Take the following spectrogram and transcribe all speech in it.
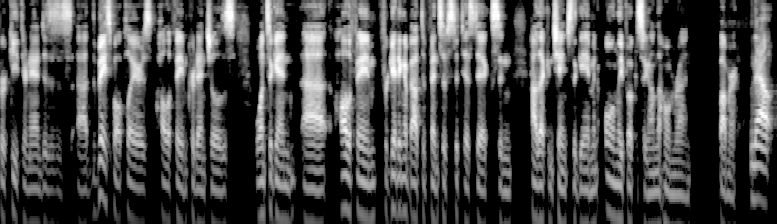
for Keith Hernandez's uh, the baseball players Hall of Fame credentials. Once again, uh, Hall of Fame forgetting about defensive statistics and how that can change the game, and only focusing on the home run. Bummer. Now,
